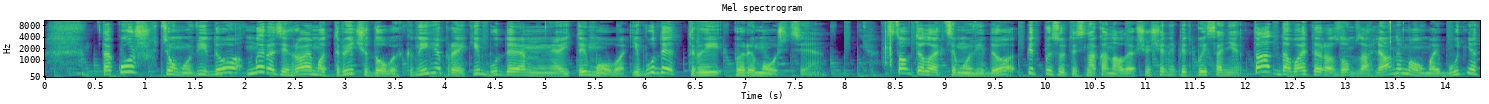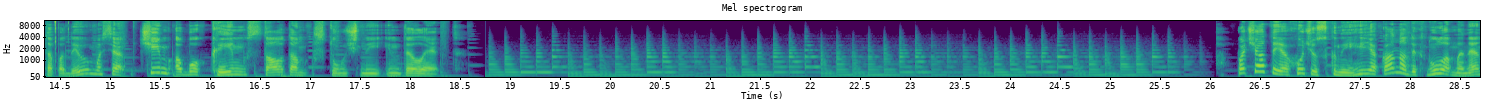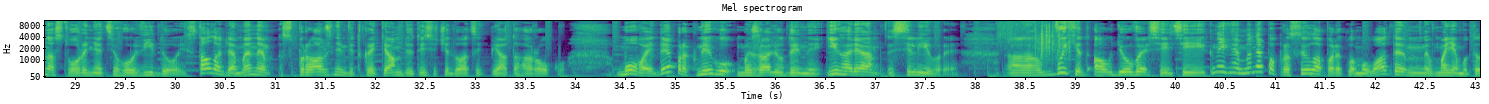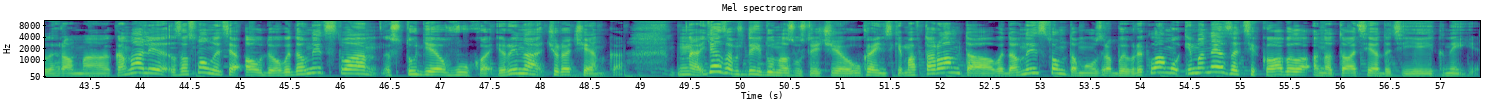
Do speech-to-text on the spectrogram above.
Також в цьому відео ми розіграємо три чудових книги, про які буде йти мова, і буде три переможці. Ставте лайк цьому відео, підписуйтесь на канал, якщо ще не підписані, та давайте разом заглянемо у майбутнє та подивимося, чим або ким став там штучний інтелект. Почати я хочу з книги, яка надихнула мене на створення цього відео і стала для мене справжнім відкриттям 2025 року. Мова йде про книгу Межа людини Ігоря Сіліври. Е, Вихід аудіоверсії цієї книги мене попросила порекламувати в моєму телеграм-каналі засновниця аудіовидавництва студія Вуха Ірина Чураченка. Е, Я завжди йду на зустріч українським авторам та видавництвам, тому зробив рекламу, і мене зацікавила анотація до цієї книги.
